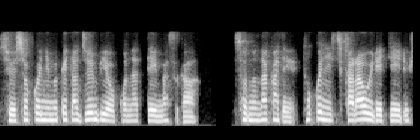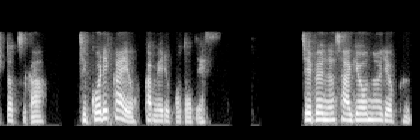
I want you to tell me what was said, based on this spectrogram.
就職に向けた準備を行っていますが、その中で特に力を入れている一つが自己理解を深めることです。自分の作業能力、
